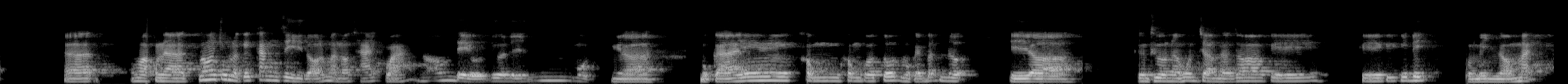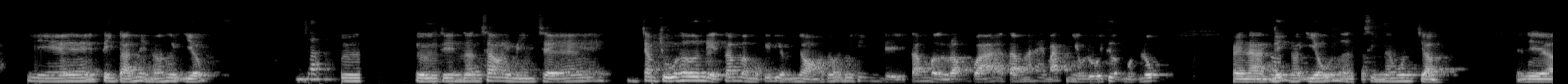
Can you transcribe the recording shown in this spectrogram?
À, hoặc là nói chung là cái căn gì đó mà nó thái quá nó đều đưa đến một uh, một cái không không có tốt một cái bất lợi. Thì uh, thường thường là hôn trầm là do cái cái cái cái định của mình nó mạnh thì tinh tấn thì nó hơi yếu. Dạ. ừ, ừ thì lần sau thì mình sẽ chăm chú hơn để tâm vào một cái điểm nhỏ thôi. Đôi khi để tâm mở rộng quá là tâm nó hay bắt nhiều đối tượng một lúc. Phải là dạ. định nó yếu là nó sinh ra hôn trầm. Thì uh,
